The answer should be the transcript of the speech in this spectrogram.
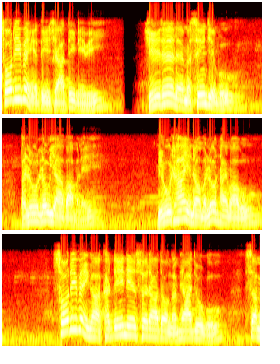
စောဒီပိန်အသေးချာသိနေပြီရေထဲလည်းမစင်းကျင်ဘူးဘလို့လောက်ရပါမလဲမျိုးထားရင်တော့မလွတ်နိုင်ပါဘူးစောဒီပိန်ကခတ်တင်းတင်းဆွဲထားသောငမြားကျိုးကိုဆက်မ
